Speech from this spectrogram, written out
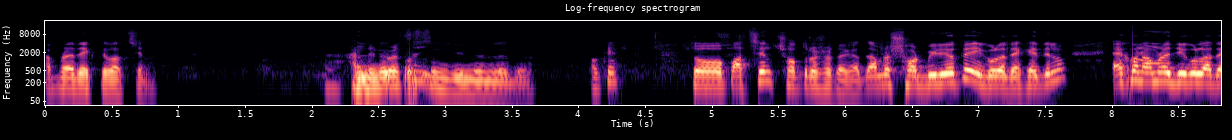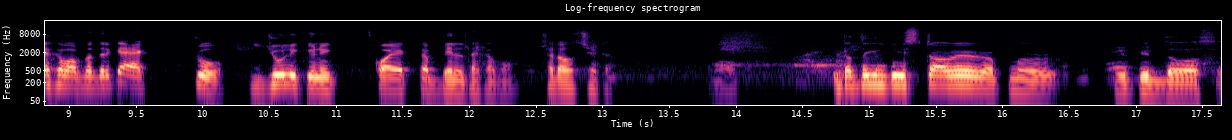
আপনারা দেখতে পাচ্ছেন। Hundred percent genuine leather okay তো পাচ্ছেন সতেরোশো টাকা। তো আমরা শর্ট ভিডিওতে এগুলো দেখাই দিলাম। এখন আমরা যেগুলো দেখাবো আপনাদেরকে একটু ইউনিক ইউনিক কয়েকটা বেল দেখাবো। সেটা হচ্ছে এটা। এটাতে কিন্তু স্টারের আপনার রিপিট দেওয়া আছে।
